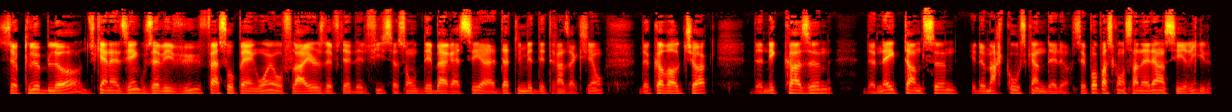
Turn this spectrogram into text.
Ce club-là, du Canadien que vous avez vu face aux Penguins, aux Flyers de Philadelphie, se sont débarrassés à la date limite des transactions de Kovalchuk, de Nick Cousin, de Nate Thompson et de Marco Scandella. C'est pas parce qu'on s'en allait en série.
